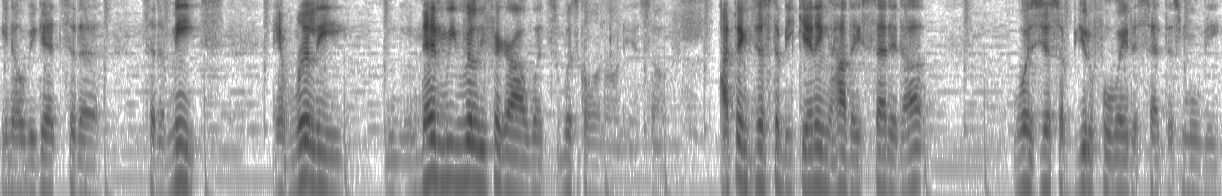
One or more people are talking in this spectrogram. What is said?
you know, we get to the to the meats and really then we really figure out what's what's going on here. So I think just the beginning, how they set it up, was just a beautiful way to set this movie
